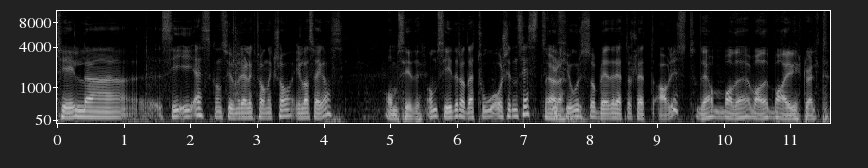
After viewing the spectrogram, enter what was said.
til eh, CES, Consumer Electronic Show, i Las Vegas. Omsider. Omsider, og det er to år siden sist. Det det. I fjor så ble det rett og slett avlyst. Det var det, var det bare virtuelt.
